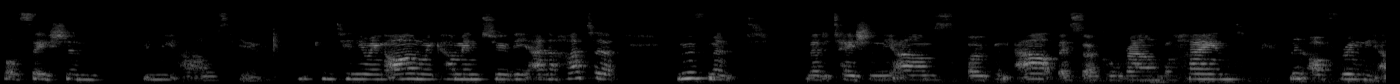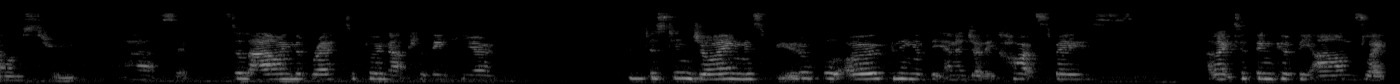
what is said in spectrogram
pulsation in the arms here. And continuing on, we come into the Anahata movement meditation. The arms open out, they circle round behind, then offering the arms through. That's it. Just allowing the breath to flow naturally here. And just enjoying this beautiful opening of the energetic heart space. I like to think of the arms like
